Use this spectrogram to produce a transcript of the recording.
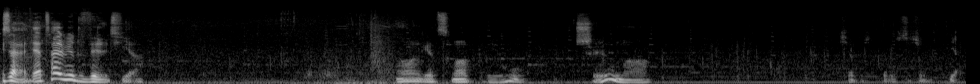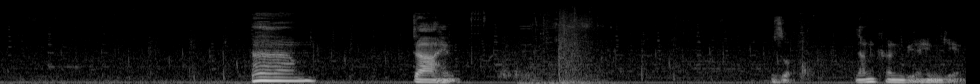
Ich sage, der Teil wird wild hier. Und jetzt noch. Juhu. Chill mal. Ich habe mich richtig. Ja. Dahin. So. Dann können wir hingehen.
